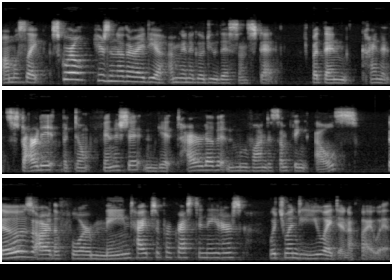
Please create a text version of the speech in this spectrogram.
Almost like, squirrel, here's another idea. I'm going to go do this instead but then kind of start it but don't finish it and get tired of it and move on to something else. Those are the four main types of procrastinators. Which one do you identify with?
